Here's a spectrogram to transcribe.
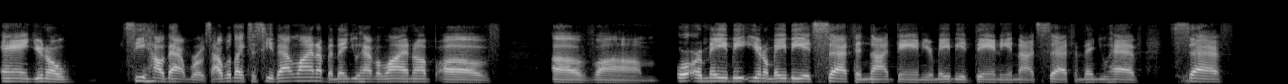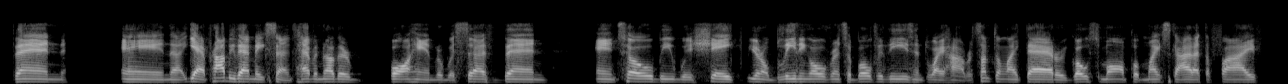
And, you know, see how that works. I would like to see that lineup. And then you have a lineup of, of, um, or, or maybe, you know, maybe it's Seth and not Danny, or maybe it's Danny and not Seth. And then you have Seth, Ben, and uh, yeah, probably that makes sense. Have another ball handler with Seth, Ben, and Tobi with Shake, you know, bleeding over into both of these and Dwight Howard, something like that, or go small and put Mike Scott at the five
